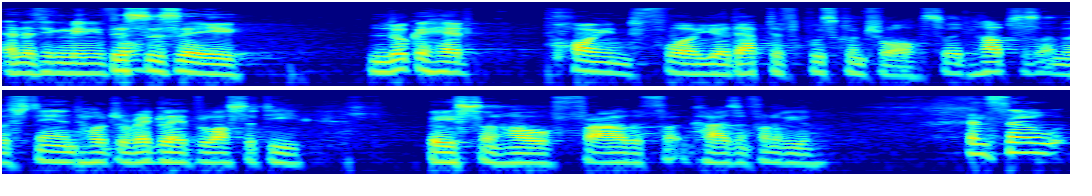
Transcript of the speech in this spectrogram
anything meaningful? This is a look ahead point for your adaptive cruise control. So it helps us understand how to regulate velocity based on how far the car is in front of you. And so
